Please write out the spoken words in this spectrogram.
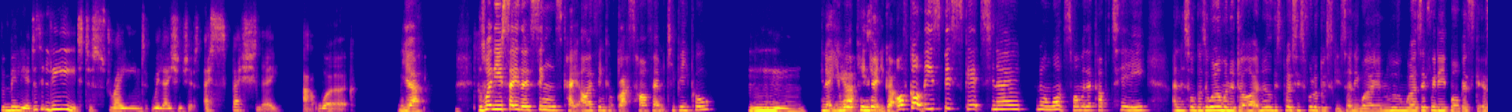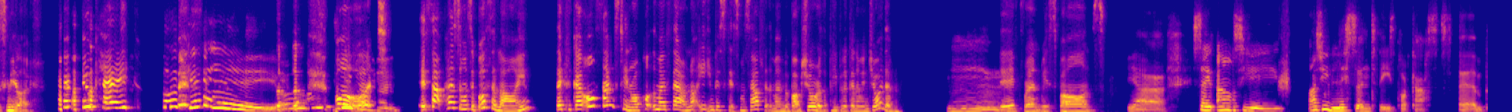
familiar? Does it lead to strained relationships, especially at work? Yeah. Because when you say those things, Kate, I think of glass half empty people. Mm, You know, you yeah. walk in, don't you? Go, oh, I've got these biscuits, you know, you know, wants one with a cup of tea. And this one goes, well, I'm on a diet and all this place is full of biscuits anyway. And mm, well, if we need more biscuits. And you're like, okay. Okay. All But if that person was above the line, they could go, oh, thanks, Tina, I'll put them over there. I'm not eating biscuits myself at the moment, but I'm sure other people are going to enjoy them. Mm, Different response. yeah. So as you as you listen to these podcasts, um,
